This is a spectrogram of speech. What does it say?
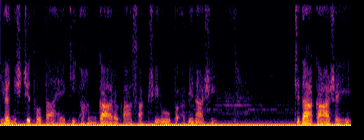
यह निश्चित होता है कि अहंकार का साक्षी रूप अविनाशी, चिदाकाश ही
